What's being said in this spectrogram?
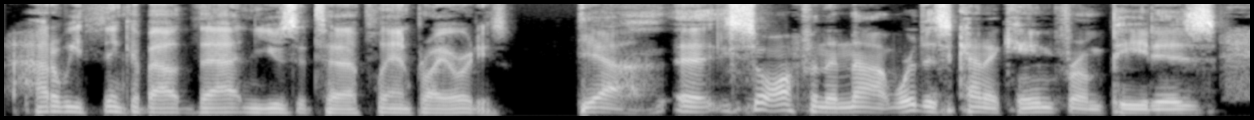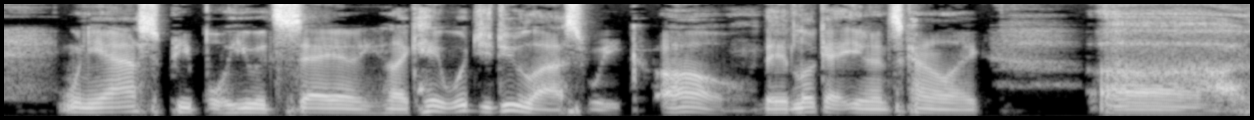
how do we think about that and use it to plan priorities? Yeah. Uh, so often than not, where this kind of came from, Pete, is when you ask people, you would say, like, hey, what'd you do last week? Oh, they'd look at you and it's kind of like, uh,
